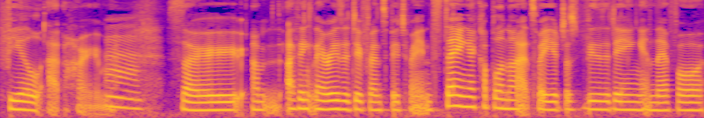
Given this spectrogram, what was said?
feel at home. So um, I think there is a difference between staying a couple of nights where you're just visiting and therefore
